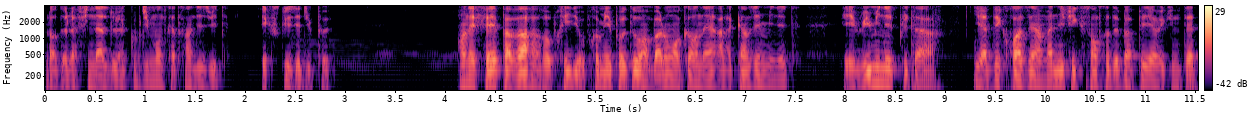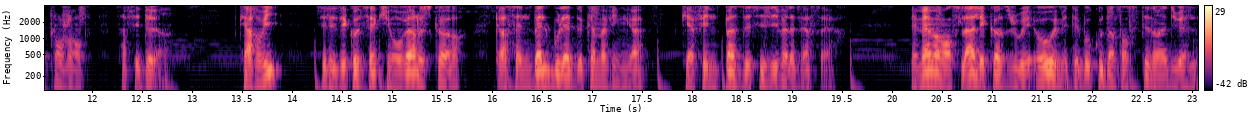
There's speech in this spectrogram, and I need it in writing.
lors de la finale de la Coupe du Monde 98. Excusez du peu. En effet, Pavard a repris au premier poteau un ballon en corner à la 15e minute, et 8 minutes plus tard, il a décroisé un magnifique centre de Bappé avec une tête plongeante, ça fait 2-1. Car oui, c'est les Écossais qui ont ouvert le score grâce à une belle boulette de Kamavinga qui a fait une passe décisive à l'adversaire. Mais même avant cela, l'Écosse jouait haut et mettait beaucoup d'intensité dans les duels.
